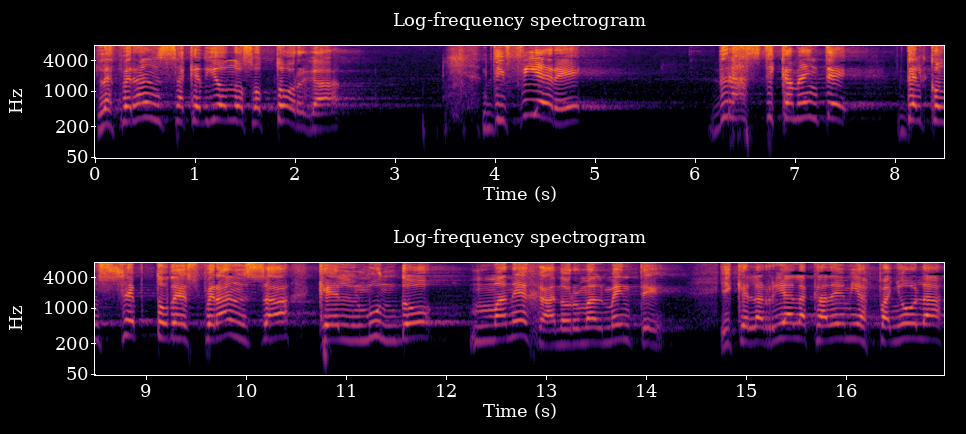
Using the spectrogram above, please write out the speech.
La esperanza que Dios nos otorga difiere drásticamente del concepto de esperanza que el mundo maneja normalmente y que la Real Academia Española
